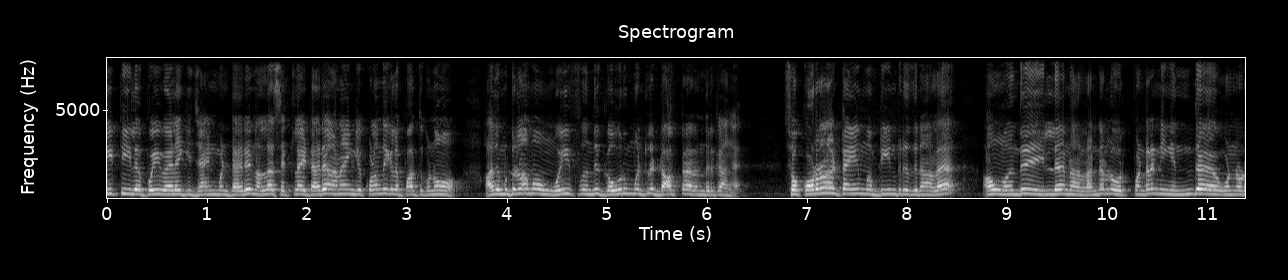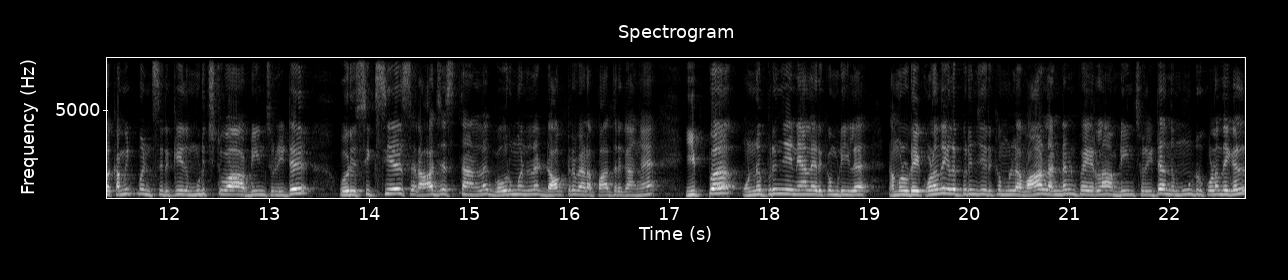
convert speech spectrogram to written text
ஐடியில் போய் வேலைக்கு ஜாயின் பண்ணிட்டாரு நல்லா செட்டில் ஆகிட்டாரு ஆனால் இங்கே குழந்தைகளை பார்த்துக்கணும். அது மட்டும் இல்லாமல் அவங்க ஒய்ஃப் வந்து கவர்மெண்ட்டில் டாக்டராக இருந்திருக்காங்க. ஸோ கொரோனா டைம் அப்படின்றதுனால அவங்க வந்து இல்லை நான் லண்டனில் ஒர்க் பண்ணுறேன் நீங்கள் இந்த உன்னோட கமிட்மெண்ட்ஸ் இருக்குது இதை முடிச்சிட்டு வா அப்படின்னு சொல்லிட்டு ஒரு சிக்ஸ் இயர்ஸ் ராஜஸ்தானில் கவர்மெண்ட்டில் டாக்டர் வேலை பார்த்துருக்காங்க. இப்போ ஒன்று பிரிஞ்சு என்னால் இருக்க முடியல. நம்மளுடைய குழந்தைகளை பிரிஞ்சு இருக்க முடியல. வா லண்டன் போயிடலாம் அப்படின்னு சொல்லிட்டு அந்த மூன்று குழந்தைகள்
